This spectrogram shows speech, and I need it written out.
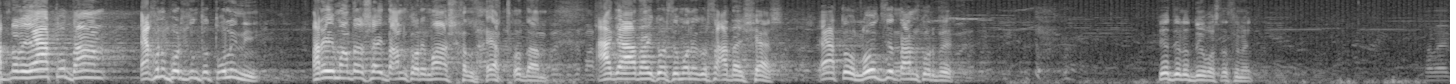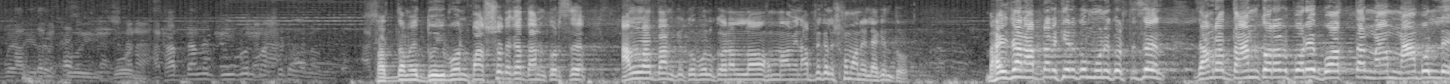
আপনারা এত দান এখনও পর্যন্ত তোলেনি। আর এই মাদ্রাসায় দান করে মাশাল্লাহ এত দান। আগে আদায় করছে, মনে করছে আদায় শেষ। এত লোক যে দান করবে। কে দিল দুই বস্তা সিমেন্ট? সাদ্দামের দুই বোন পাঁচশো টাকা দান করছে। আল্লাহর দানকে কবুল করেন আল্লাহ আমিন। আপনি খালি সমানে লেখেন তো ভাইজান, আপনারা কীরকম মনে করতেছেন যে আমরা দান করার পরে বক্তার নাম না বললে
